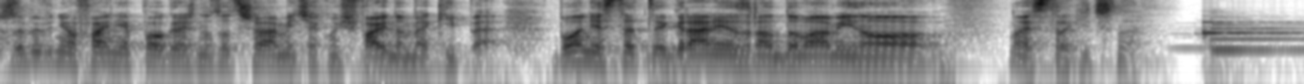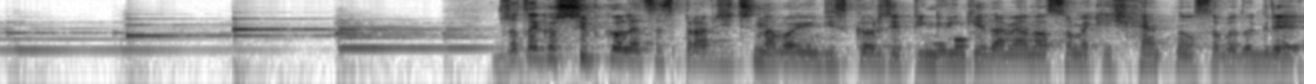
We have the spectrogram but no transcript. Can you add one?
żeby w nią fajnie pograć, no to trzeba mieć jakąś fajną ekipę, bo niestety granie z randomami, no, no jest tragiczne. Dlatego szybko lecę sprawdzić, czy na moim Discordzie Pingwinkie Damiana są jakieś chętne osoby do gry.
